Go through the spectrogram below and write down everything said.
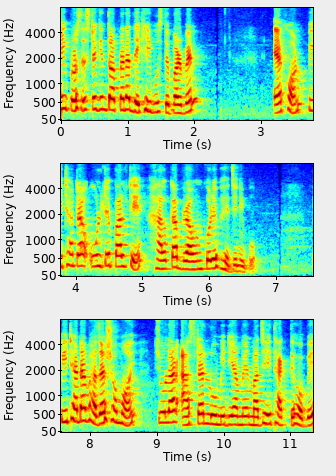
এই প্রসেসটা কিন্তু আপনারা দেখেই বুঝতে পারবেন। এখন পিঠাটা উল্টে পাল্টে হালকা ব্রাউন করে ভেজে নিব। পিঠাটা ভাজার সময় চুলার আঁচটার লো মিডিয়ামের মাঝেই থাকতে হবে।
